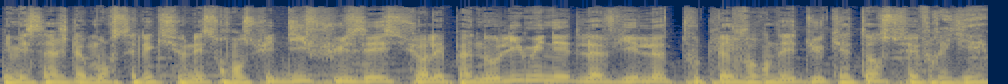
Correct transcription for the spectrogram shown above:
Les messages d'amour sélectionnés seront ensuite diffusés sur les panneaux luminés de la ville toute la journée du 14 février.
